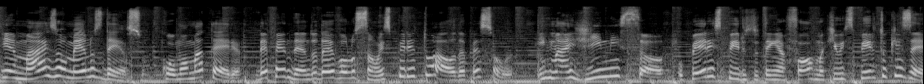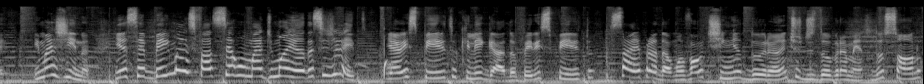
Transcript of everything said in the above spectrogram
e é mais ou menos denso, como a matéria, dependendo da evolução espiritual da pessoa. Imagine só, o perispírito tem a forma que o espírito quiser. Imagina, ia ser bem mais fácil se arrumar de manhã desse jeito. E é o espírito que, ligado ao perispírito, sai para dar uma voltinha durante o desdobramento do sono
